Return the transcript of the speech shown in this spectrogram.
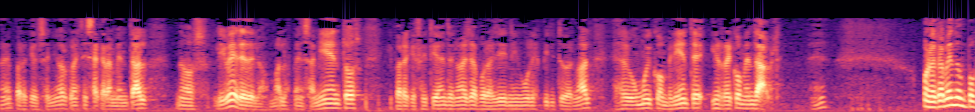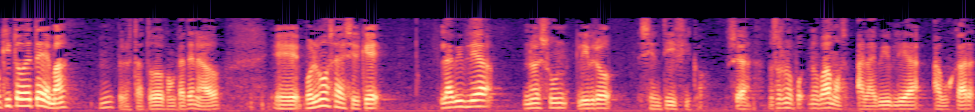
¿eh? para que el Señor con este sacramental nos libere de los malos pensamientos y para que efectivamente no haya por allí ningún espíritu del mal, es algo muy conveniente y recomendable. ¿eh? Bueno, cambiando un poquito de tema, ¿eh? pero está todo concatenado, volvemos a decir que la Biblia no es un libro científico. O sea, nosotros no, no vamos a la Biblia a buscar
